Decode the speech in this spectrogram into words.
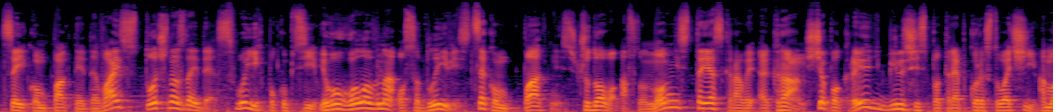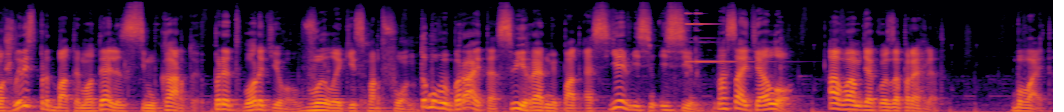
Цей компактний девайс точно знайде своїх покупців. Його головна особливість це компактність, чудова автономність та яскравий екран, що покриють більшість потреб користувачів. А можливість придбати модель з сім-картою перетворить його в великий смартфон. Тому вибирайте свій Redmi Pad SE 8.7 на сайті Allo. А вам дякую за перегляд. Бувайте!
